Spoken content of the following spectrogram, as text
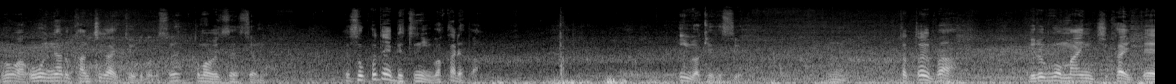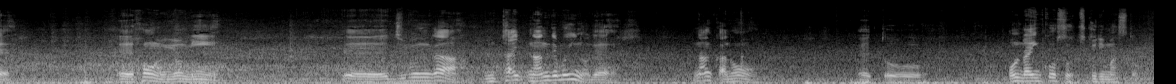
のは大いなる勘違いというところですね。友部先生も。でそこで別に分かればいいわけですよ、うん、例えばブログを毎日書いて、えー、本を読みで自分が何でもいいので何かのえっ、ー、とオンラインコースを作りますと。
